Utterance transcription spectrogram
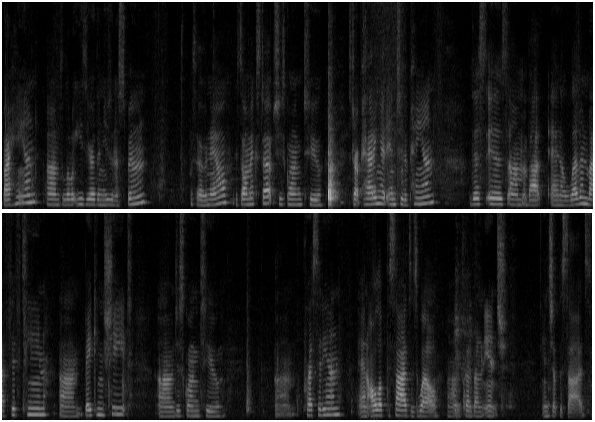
by hand. Um, it's a little easier than using a spoon. So now it's all mixed up. She's going to start patting it into the pan. This is um, about an 11 by 15 um, baking sheet. I'm just going to um, press it in and all up the sides as well. Um, it's got about an inch, inch up the sides.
